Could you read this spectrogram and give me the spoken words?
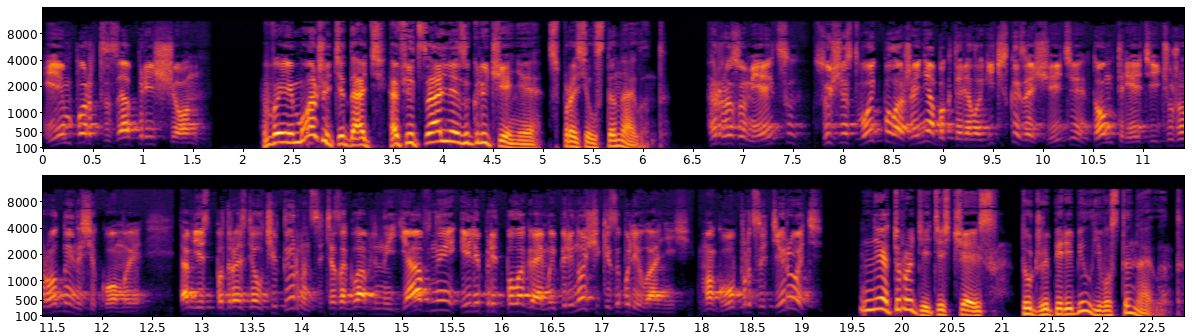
«Импорт запрещен. «Вы можете дать официальное заключение?» — спросил Стэн Айленд. Разумеется. Существует положение о бактериологической защите, том 3, чужеродные насекомые. Там есть подраздел 14, озаглавленный «Явные или предполагаемые переносчики заболеваний». Могу процитировать? «Не трудитесь, Чейз», — тут же перебил его Стэн Айленд.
